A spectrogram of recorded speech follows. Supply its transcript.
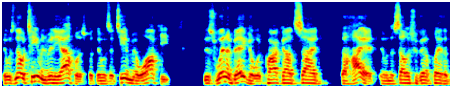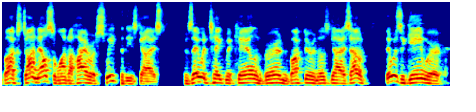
There was no team in Minneapolis, but there was a team in Milwaukee. This Winnebago would park outside the Hyatt, and when the Celtics were going to play the Bucks, Don Nelson wanted to hire a suite for these guys because they would take McHale and Bird and Buckner and those guys out. There was a game where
